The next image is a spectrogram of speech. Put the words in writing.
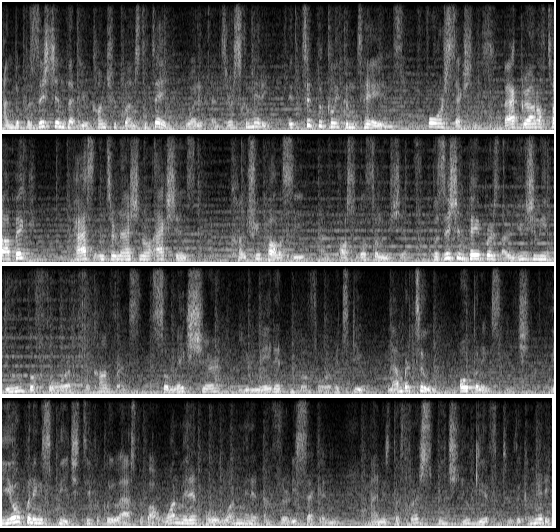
and the position that your country plans to take when it enters committee. It typically contains four sections. Background of topic, past international actions, country policy, and possible solutions. Position papers are usually due before the conference, so make sure you made it before it's due. Number two, opening speech. The opening speech typically lasts about 1 minute or 1 minute and 30 seconds and is the first speech you give to the committee.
